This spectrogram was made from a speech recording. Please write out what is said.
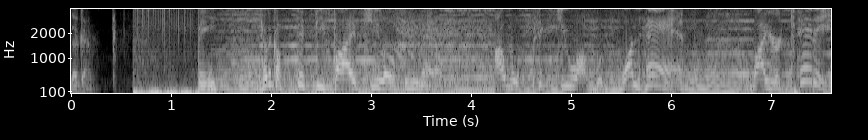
Okay. Me? You're like a 55 kilo female. I will pick you up with one hand by your titty.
